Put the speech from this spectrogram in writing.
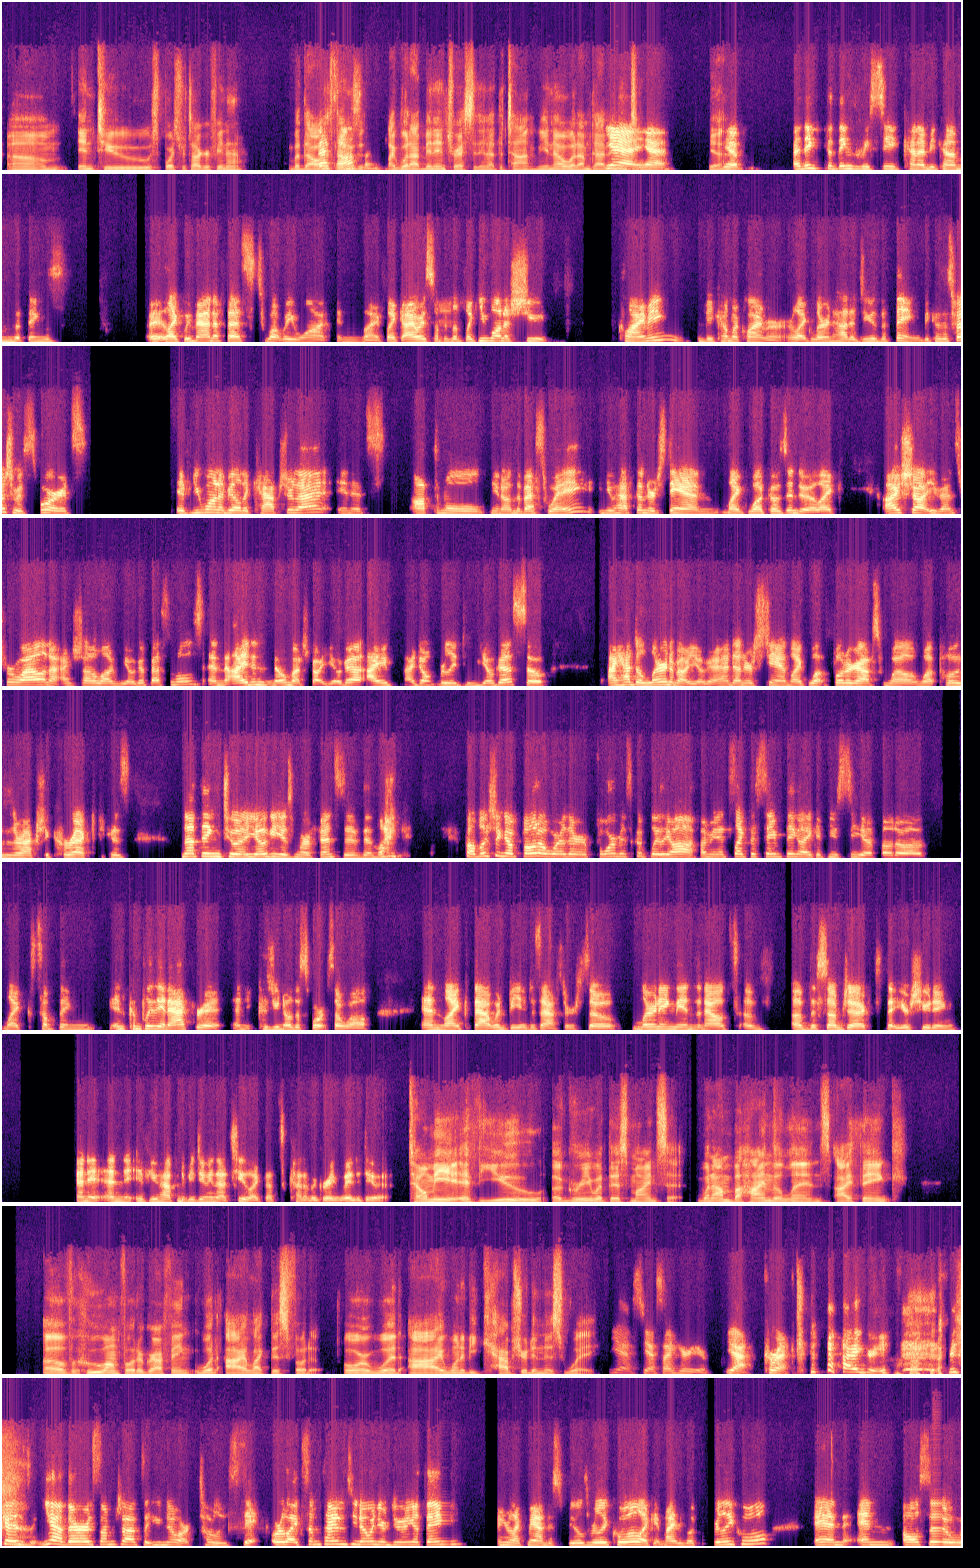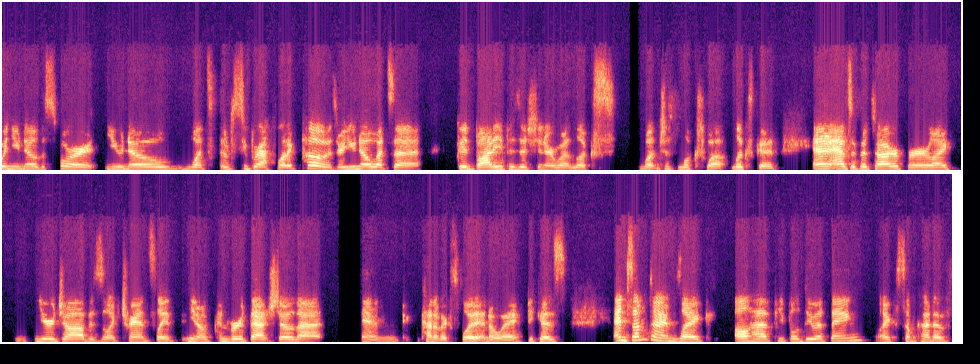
um, into sports photography now. But all that's the things awesome. like what I've been interested in at the time, you know what I'm diving yeah, into. Yeah, yeah, yeah. Yep. I think the things we see kind of become the things eh, like we manifest what we want in life. Like I always tell people, mm-hmm. like you want to shoot climbing, become a climber or like learn how to do the thing. Because especially with sports, if you want to be able to capture that in its optimal, you know, in the best way, you have to understand like what goes into it. Like I shot events for a while and I shot a lot of yoga festivals and I didn't know much about yoga. I, I don't really do yoga. So I had to learn about yoga. I had to understand like what photographs well and what poses are actually correct because nothing to a yogi is more offensive than like publishing a photo where their form is completely off. I mean, it's like the same thing. Like if you see a photo of like something in completely inaccurate, and because you know the sport so well, and like that would be a disaster. So learning the ins and outs of of the subject that you're shooting, and it, and if you happen to be doing that too, like that's kind of a great way to do it. Tell me if you agree with this mindset. When I'm behind the lens, I think of who I'm photographing, would I like this photo? Or would I want to be captured in this way? Yes, yes, I hear you. Yeah, correct. I agree. because yeah, there are some shots that you know are totally sick. Or like sometimes, you know, when you're doing a thing and you're like, man, this feels really cool. Like it might look really cool. And and also when you know the sport, you know what's a super athletic pose or you know what's a good body position or what looks what just looks well looks good and as a photographer like your job is to like translate you know convert that show that and kind of exploit it in a way because and sometimes like i'll have people do a thing like some kind of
